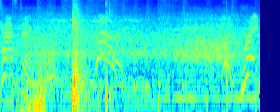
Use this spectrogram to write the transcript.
Fantastic! Great!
